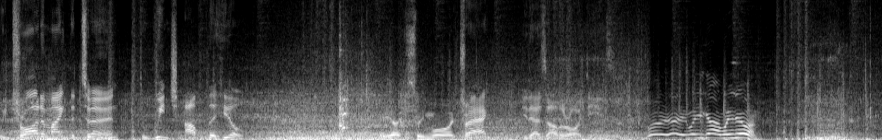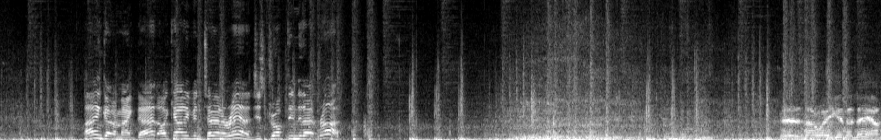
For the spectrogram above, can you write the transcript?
We try to make the turn to winch up the hill. There you go, swing wide. Track, it has other ideas. Hey, hey, where you going? What are you doing? I ain't gonna make that. I can't even turn around. It just dropped into that rut. There's no way you're getting it now.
